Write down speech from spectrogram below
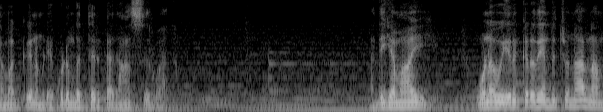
நமக்கு நம்முடைய குடும்பத்திற்கு அது ஆசீர்வாதம். அதிகமாய் உணவு இருக்கிறது என்று சொன்னால் நாம்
